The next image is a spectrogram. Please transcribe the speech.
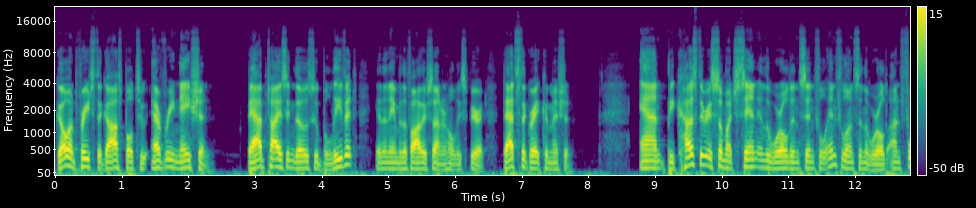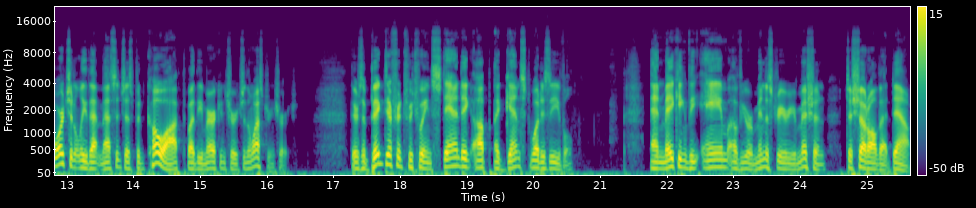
Go and preach the gospel to every nation, baptizing those who believe it in the name of the Father, Son, and Holy Spirit. That's the Great Commission. And because there is so much sin in the world and sinful influence in the world, unfortunately, that message has been co opted by the American church and the Western church. There's a big difference between standing up against what is evil and making the aim of your ministry or your mission to shut all that down.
